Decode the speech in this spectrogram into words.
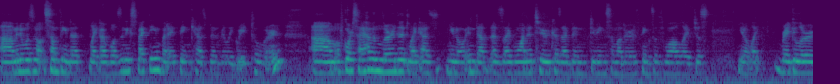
Um, and it was not something that like I wasn't expecting, but I think has been really great to learn. Um, of course, I haven't learned it like as you know in depth as I wanted to because I've been doing some other things as well, like just you know like regular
